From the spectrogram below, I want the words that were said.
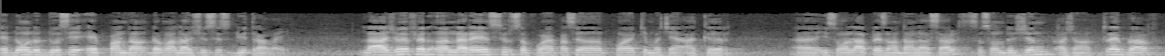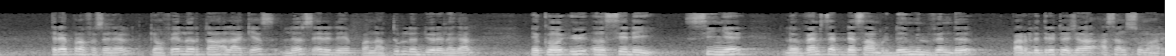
et dont le dossier est pendant devant la justice du travail. Là, je vais faire un arrêt sur ce point parce que c'est un point qui me tient à cœur. Euh, ils sont là présents dans la salle. Ce sont de jeunes agents très braves, très professionnels, qui ont fait leur temps à la caisse, leur CDD pendant toute leur durée légale et qui ont eu un CDI signé le 27 décembre 2022 par le directeur général Hassan Soumaré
